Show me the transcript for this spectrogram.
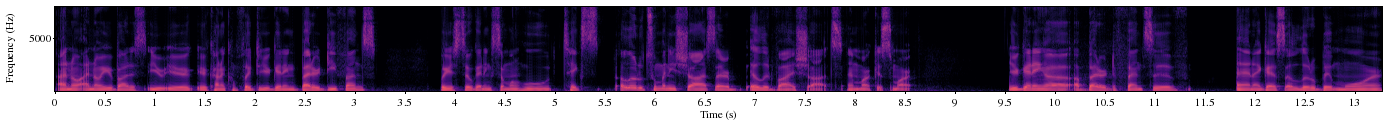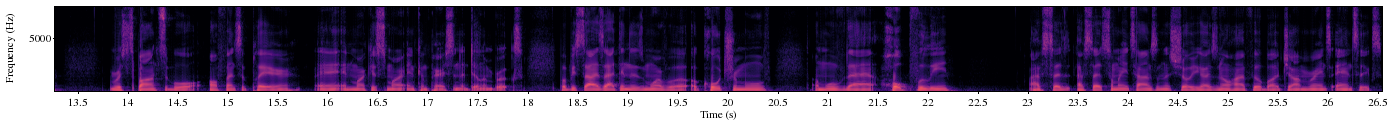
I know I know you're about to, you're you're, you're kind of conflicted. You're getting better defense, but you're still getting someone who takes a little too many shots that are ill-advised shots, and Marcus Smart. You're getting a, a better defensive, and I guess a little bit more responsible offensive player in Marcus Smart in comparison to Dillon Brooks. But besides that, I think there's more of a, a culture move, a move that hopefully I've said I've said so many times on the show. You guys know how I feel about Ja Morant's antics.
